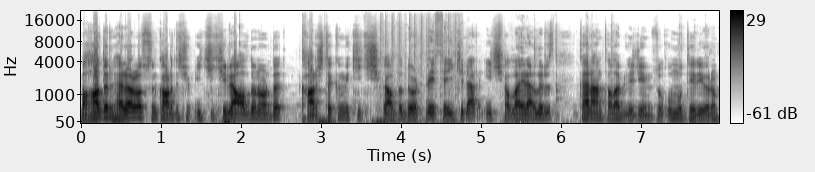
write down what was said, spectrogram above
Bahadır helal olsun kardeşim 2 kilo aldın orada. Karşı takım 2 kişi kaldı. 4 vs 2'ler inşallah ele alırız. Garanti alabileceğimizi umut ediyorum.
